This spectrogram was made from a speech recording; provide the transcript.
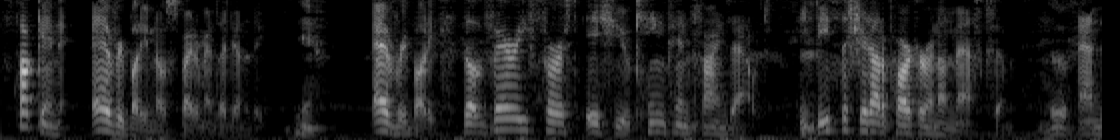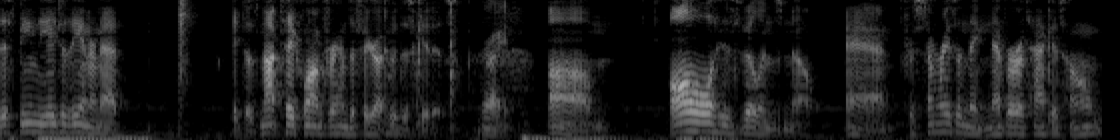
fucking everybody knows Spider-Man's identity. yeah Everybody. The very first issue, Kingpin finds out. He beats the shit out of Parker and unmasks him. Ugh. And this being the age of the internet, it does not take long for him to figure out who this kid is. right Um, all his villains know. And for some reason, they never attack his home.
